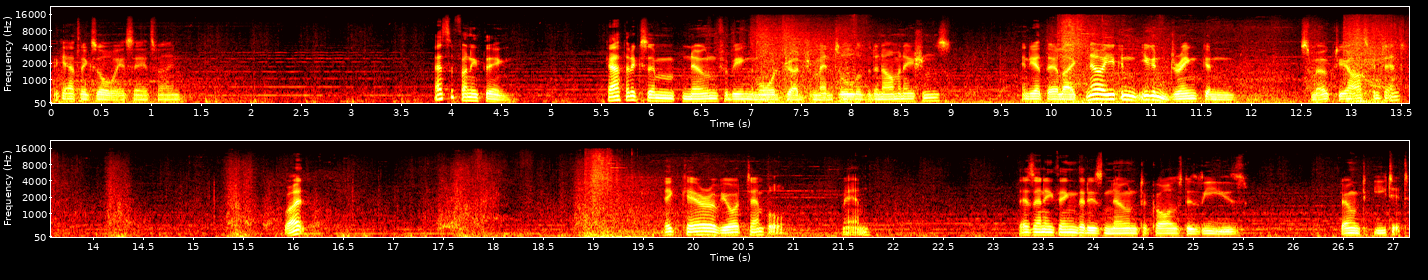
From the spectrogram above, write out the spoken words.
The Catholics always say it's fine. That's the funny thing. Catholics are known for being the more judgmental of the denominations, and yet they're like, no, you can you can drink and smoke to your heart's content. What? Take care of your temple, man. If there's anything that is known to cause disease, don't eat it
